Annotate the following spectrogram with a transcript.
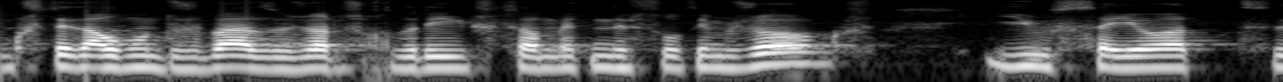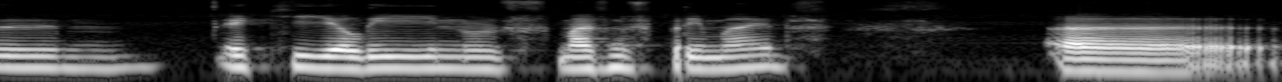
gostei de algum dos bases, o Jorge Rodrigues, especialmente nestes últimos jogos, e o Seiote hum, aqui e ali, nos, mais nos primeiros. Uh,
